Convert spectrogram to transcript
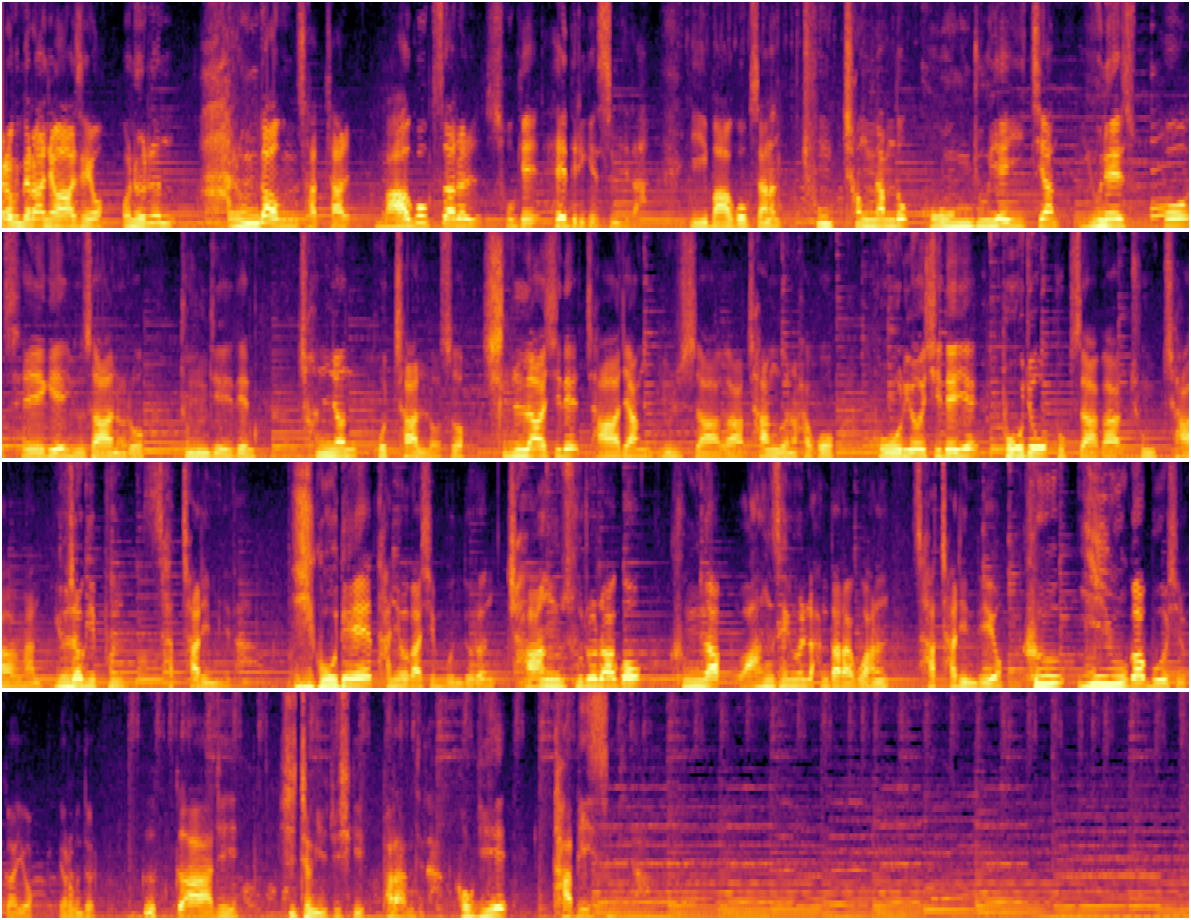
여러분들 안녕하세요. 오늘은 아름다운 사찰 마곡사를 소개해 드리겠습니다. 이 마곡사는 충청남도 공주에 위치한 유네스코 세계유산으로 등재된 천년 고찰로서 신라시대 자장 율사가 창건하고 고려시대의 보조국사가 중창한 유서 깊은 사찰입니다. 이곳에 다녀가신 분들은 장수를 하고 극락 왕생을 한다라고 하는 사찰인데요. 그 이유가 무엇일까요? 여러분들 끝까지 시청해 주시기 바랍니다. 거기에 답이 있습니다.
